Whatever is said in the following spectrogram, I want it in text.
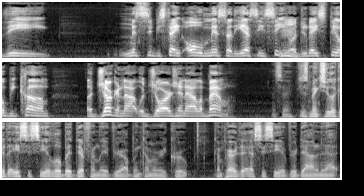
the Mississippi State Ole Miss of the SEC, or hmm. do they still become a juggernaut with Georgia and Alabama? That's it. Just makes you look at the ACC a little bit differently if you're up and coming recruit compared to SEC if you're down in that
